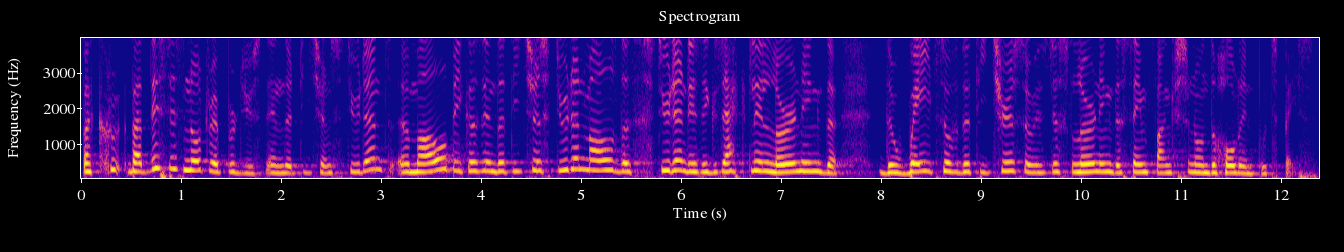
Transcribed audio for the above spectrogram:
But, but this is not reproduced in the teacher-student uh, model because in the teacher-student model, the student is exactly learning the, the weights of the teacher, so it's just learning the same function on the whole input space,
